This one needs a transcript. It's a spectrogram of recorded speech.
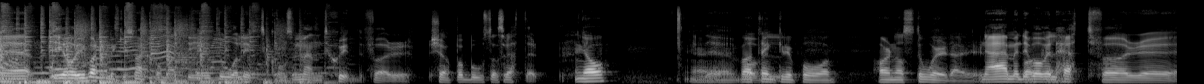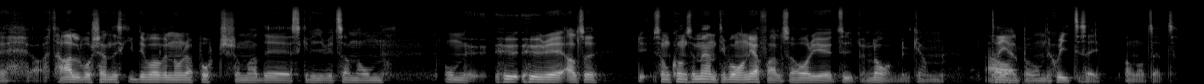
Eh, det har ju varit mycket snack om att det är dåligt konsumentskydd för köp av bostadsrätter. Ja. Eh, vad tänker väl- du på? Har du någon story där? Nej men det var väl hett för eh, ja, ett halvår sedan, det var väl någon rapport som hade skrivits av någon om hur, hur alltså som konsument i vanliga fall så har du ju typ en lag du kan ta Ja. hjälp av om det skiter sig av något sätt.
